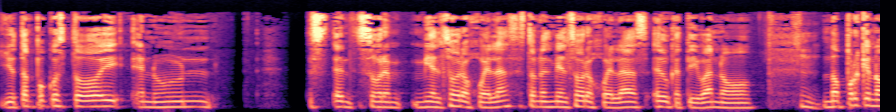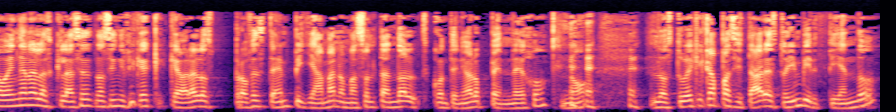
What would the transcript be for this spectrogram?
yo tampoco estoy en un, sobre miel sobre hojuelas. Esto no es miel sobre hojuelas educativa, no. Hmm. No porque no vengan a las clases no significa que, ahora los profes estén en pijama nomás soltando el contenido a lo pendejo. No, los tuve que capacitar, estoy invirtiendo.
